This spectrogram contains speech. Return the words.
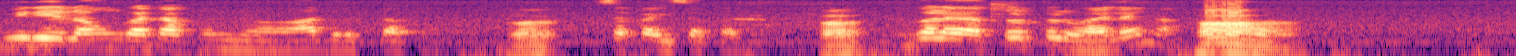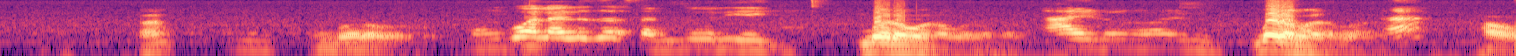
मिरे लवंगा टाकून अद्रक टाकून. हा. सकाळी सकाळी. हा. गळ्यात तडतड व्हायलाय ना. हा. हा? हा? बरोबर. मग बोलायला जर सग जोर येईल. बरं बरं बरं बरं आयडून आयडून बरं बरं बरं हा. हो.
